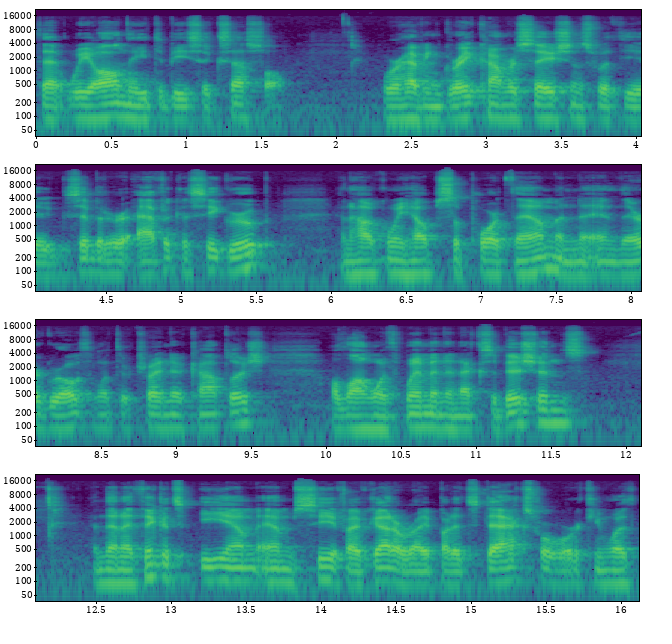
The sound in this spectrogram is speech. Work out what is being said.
that we all need to be successful. We're having great conversations with the exhibitor advocacy group and how can we help support them and, and their growth and what they're trying to accomplish, along with women in exhibitions. And then I think it's EMMC, if I've got it right, but it's Dax we're working with.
